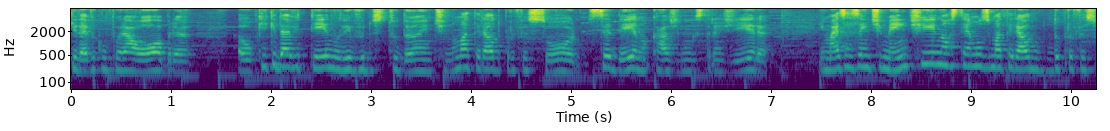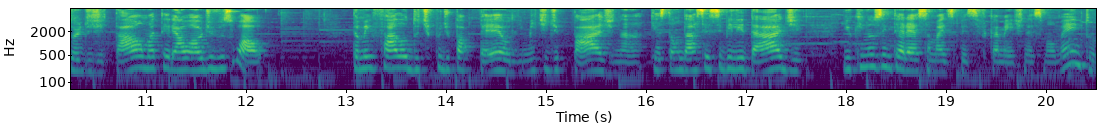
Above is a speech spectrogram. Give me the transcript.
que deve compor a obra, o que, que deve ter no livro do estudante, no material do professor, CD, no caso de língua estrangeira. E mais recentemente, nós temos material do professor digital, material audiovisual. Também fala do tipo de papel, limite de página, questão da acessibilidade e o que nos interessa mais especificamente nesse momento,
